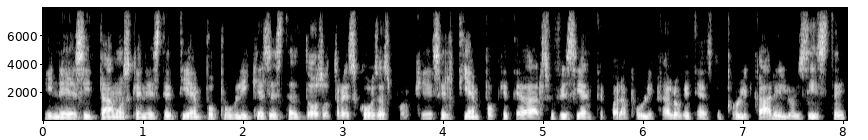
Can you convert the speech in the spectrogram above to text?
y necesitamos que en este tiempo publiques estas dos o tres cosas porque es el tiempo que te va a dar suficiente para publicar lo que tienes que publicar y lo hiciste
